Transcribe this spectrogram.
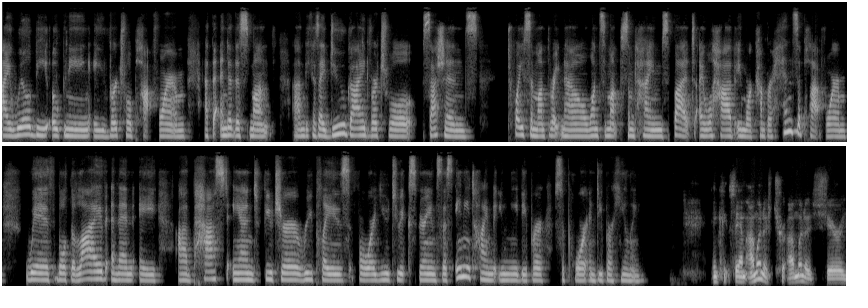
I will be opening a virtual platform at the end of this month um, because I do guide virtual sessions twice a month right now, once a month sometimes, but I will have a more comprehensive platform with both the live and then a uh, past and future replays for you to experience this anytime that you need deeper support and deeper healing. And Sam, I'm going to tr- I'm going to share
